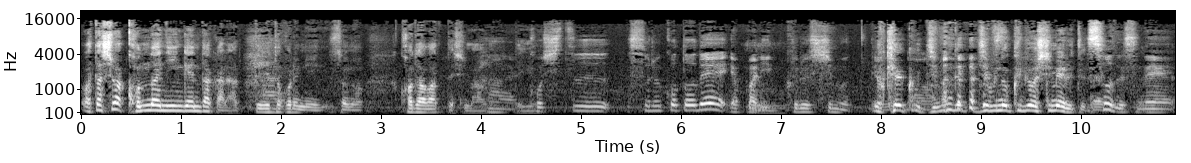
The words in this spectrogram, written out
私はこんな人間だからっていうところにそのこだわってしまうはい、っていう、固執することでやっぱり苦しむっていう余計自分で自分の首を絞めるっていうねそうですね。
